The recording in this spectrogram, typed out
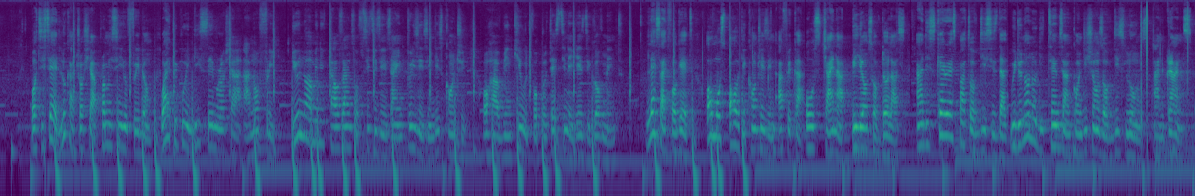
But he said, look at Russia promising you freedom, why people in this same Russia are not free. Do you know how many thousands of citizens are in prisons in this country or have been killed for protesting against the government? Lest I forget, almost all the countries in Africa owes China billions of dollars and the scariest part of this is that we do not know the terms and conditions of these loans and grants.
